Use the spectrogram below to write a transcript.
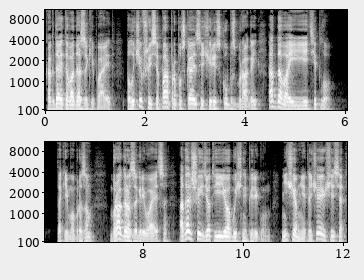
Когда эта вода закипает, получившийся пар пропускается через куб с брагой, отдавая ей тепло. Таким образом, брага разогревается, а дальше идет ее обычный перегон, ничем не отличающийся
